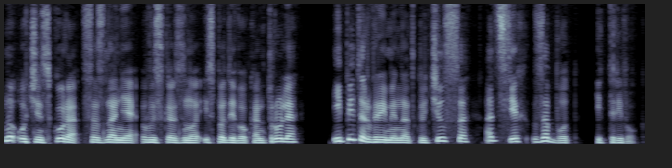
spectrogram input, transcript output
но очень скоро сознание выскользнуло из-под его контроля, и Питер временно отключился от всех забот и тревог.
